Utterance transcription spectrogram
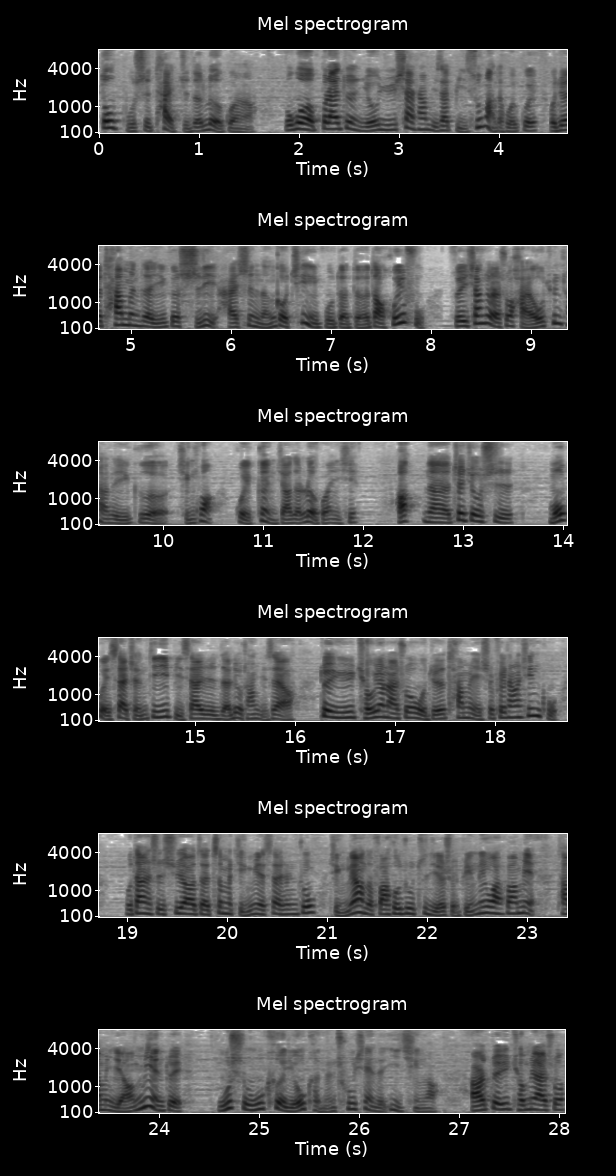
都不是太值得乐观啊。不过布莱顿由于下场比赛比苏马的回归，我觉得他们的一个实力还是能够进一步的得到恢复，所以相对来说，海鸥军团的一个情况会更加的乐观一些。好，那这就是魔鬼赛程第一比赛日的六场比赛啊。对于球员来说，我觉得他们也是非常辛苦，不但是需要在这么紧密的赛程中尽量的发挥出自己的水平，另外一方面，他们也要面对无时无刻有可能出现的疫情啊。而对于球迷来说，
